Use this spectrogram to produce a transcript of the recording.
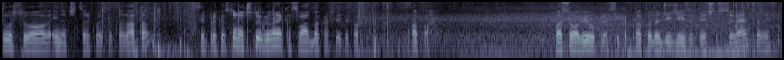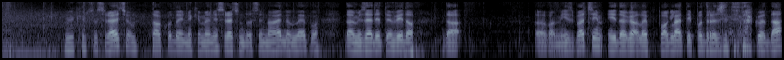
tu su ove, inače crkva je to pa zato. Se prekosto, inače tu je bila neka svadba kao što vidite Opa. Pa su ovi ukrasi, tako da GG za te što su se venčali. Vikim sa srećom, tako da i neke meni srećom da se najedem lijepo, da mi izeditujem video, da e, vam izbacim i da ga lepo pogledate i podržite, tako da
